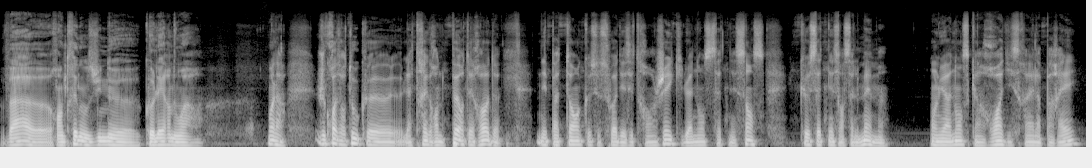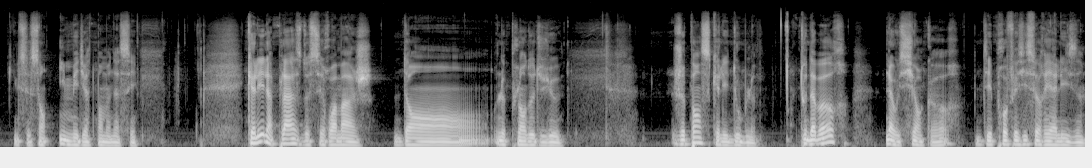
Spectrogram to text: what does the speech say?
va euh, rentrer dans une euh, colère noire. Voilà. Je crois surtout que la très grande peur d'Hérode n'est pas tant que ce soit des étrangers qui lui annoncent cette naissance, que cette naissance elle-même. On lui annonce qu'un roi d'Israël apparaît, il se sent immédiatement menacé. Quelle est la place de ces rois mages dans le plan de Dieu? Je pense qu'elle est double. Tout d'abord, là aussi encore, des prophéties se réalisent.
